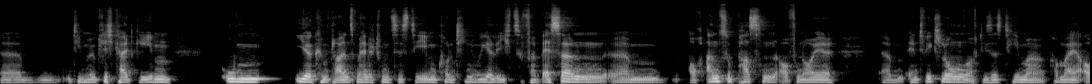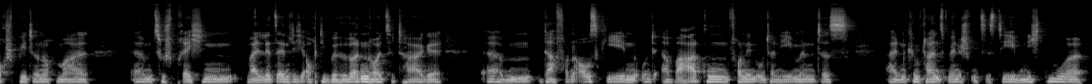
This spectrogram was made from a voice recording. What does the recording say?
ähm, die Möglichkeit geben, um ihr Compliance Management System kontinuierlich zu verbessern, ähm, auch anzupassen auf neue ähm, Entwicklungen. Auf dieses Thema kommen wir ja auch später nochmal ähm, zu sprechen, weil letztendlich auch die Behörden heutzutage ähm, davon ausgehen und erwarten von den Unternehmen, dass ein Compliance Management System nicht nur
